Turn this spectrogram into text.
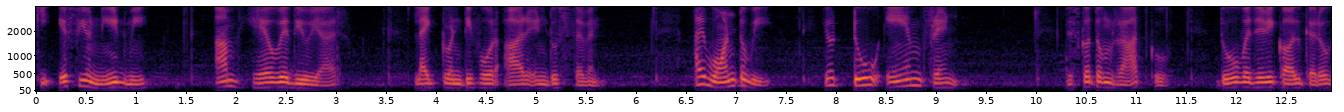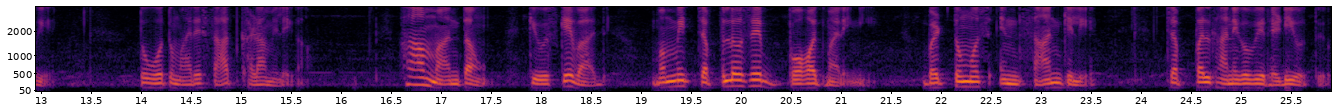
कि if you need me I am here with you यार। Twenty four hour into seven I want to be your two AM friend जिसको तुम रात को दो बजे भी कॉल करोगे तो वो तुम्हारे साथ खड़ा मिलेगा। हाँ मानता हूँ कि उसके बाद मम्मी चप्पलों से बहुत मारेंगी। बट तुम उस इंसान के लिए चप्पल खाने को भी रेडी होते हो।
